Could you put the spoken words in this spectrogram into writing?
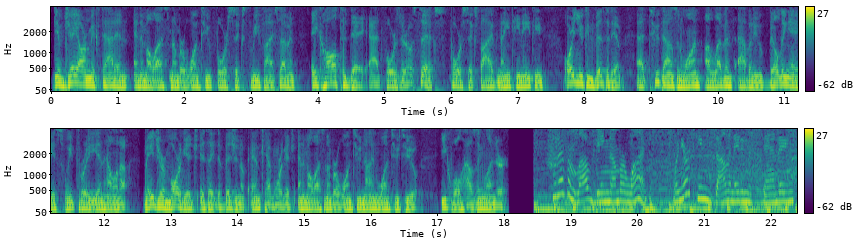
Give J.R. McFadden, NMLS number 1246357, a call today at 406-465-1918, or you can visit him at 2001 11th Avenue, Building A, Suite 3 in Helena. Major Mortgage is a division of AMCAP Mortgage, NMLS number 129122, equal housing lender. Who doesn't love being number one? When your team's dominating the standings,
